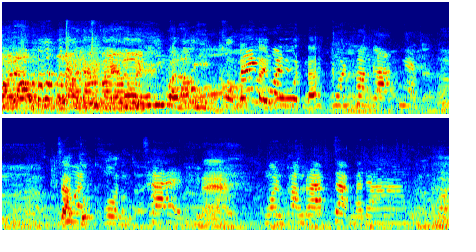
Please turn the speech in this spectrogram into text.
มาดามมาดามจังใจเลยยิ่งกว่าเราอีกเขาไม่เคยมวลพูดนะมวลความรักไงจากทุกคนใช่นะมวลความรักจากมาดามอ่า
